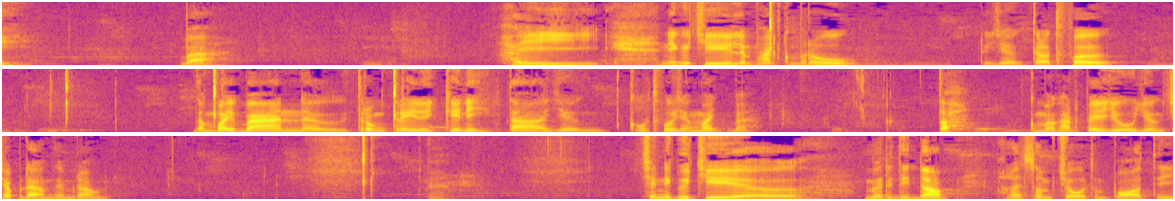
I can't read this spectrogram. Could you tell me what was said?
11បាទហើយនេះគឺជាលំហាត់គំរូដែលយើងត្រូវធ្វើដើម្បីបាននៅត្រង់ត្រីដូចគេនេះតើយើងគួរធ្វើយ៉ាងម៉េចបាទតោះកុំឲ្យខាត់ពេលយូរយើងចាប់ដើមតែម្ដង ចឹងនេះគឺជាមេរៀនទី10ហើយសូមចូលទំព័រទី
